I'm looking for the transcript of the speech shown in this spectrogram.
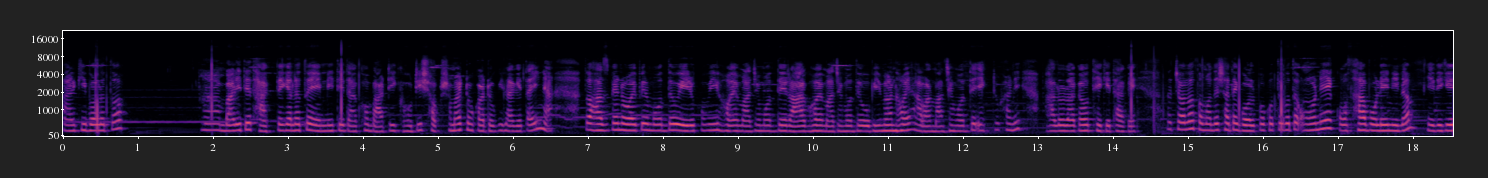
আর কি বলো তো আহ, বাড়িতে থাকতে গেলে তো এমনিতে দেখো বাটি ঘটি সবসময় টোকাটুকি লাগে, তাই না? তো হাজব্যান্ড ওয়াইফের মধ্যেও এরকমই হয়, মাঝে মধ্যে রাগ হয়, মাঝে মধ্যে অভিমান হয়, আবার মাঝে মধ্যে একটুখানি ভালো লাগাও থেকে থাকে। তো চলো তোমাদের সাথে গল্প করতে করতে অনেক কথা বলে নিলাম। এদিকে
